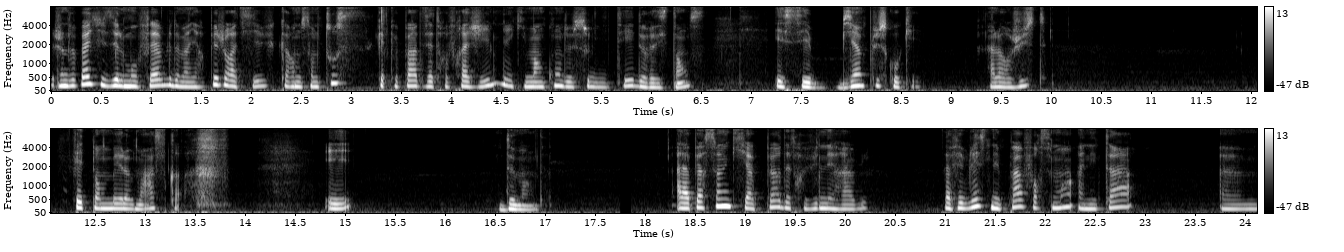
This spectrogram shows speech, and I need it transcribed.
Je ne veux pas utiliser le mot faible de manière péjorative, car nous sommes tous quelque part des êtres fragiles et qui manquons de solidité, de résistance. Et c'est bien plus qu'ok. Alors juste, fais tomber le masque et demande. À la personne qui a peur d'être vulnérable, la faiblesse n'est pas forcément un état euh,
